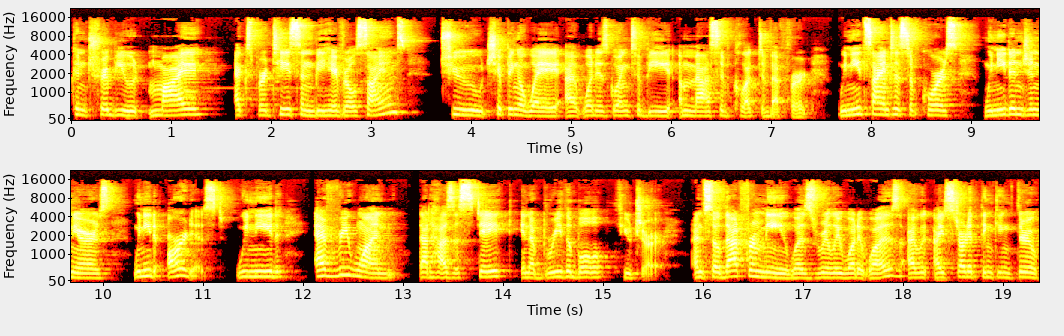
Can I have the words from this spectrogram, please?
contribute my expertise in behavioral science to chipping away at what is going to be a massive collective effort. We need scientists, of course, we need engineers, we need artists, we need everyone that has a stake in a breathable future. And so that for me was really what it was. I, w- I started thinking through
